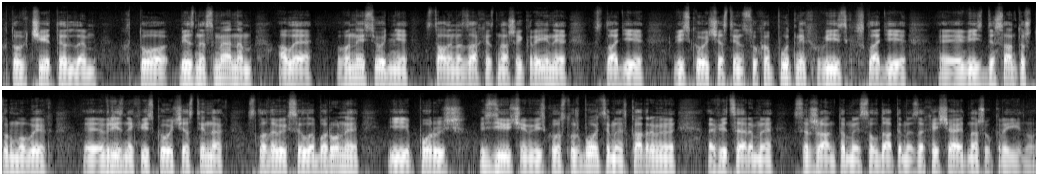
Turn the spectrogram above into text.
хто вчителем, хто бізнесменом, але вони сьогодні стали на захист нашої країни в складі військових частин сухопутних військ, в складі е, військ десанту штурмових, е, в різних військових частинах складових сил оборони і поруч з діючими військовослужбовцями, з кадровими офіцерами, сержантами, солдатами захищають нашу країну.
